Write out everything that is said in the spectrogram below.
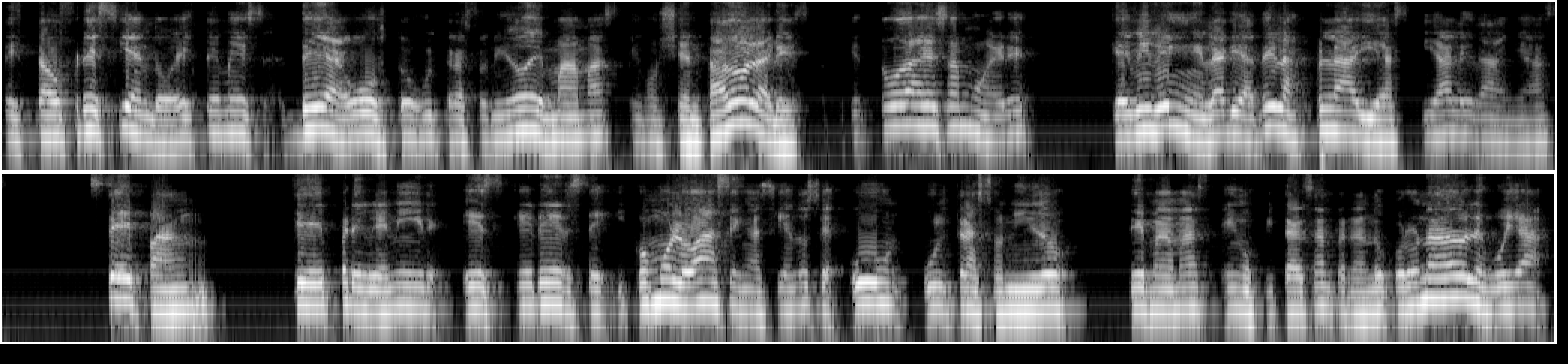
está ofreciendo este mes de agosto ultrasonido de mamas en 80 dólares. Que todas esas mujeres que viven en el área de las playas y aledañas sepan que prevenir es quererse y cómo lo hacen haciéndose un ultrasonido de mamas en Hospital San Fernando Coronado. Les voy a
